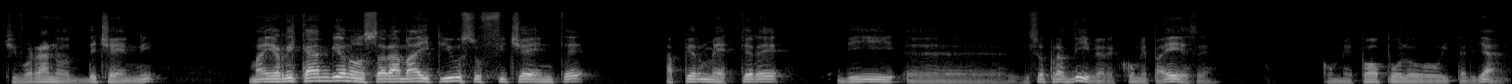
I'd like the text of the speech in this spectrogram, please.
Ci vorranno decenni, ma il ricambio non sarà mai più sufficiente a permettere di, eh, di sopravvivere come paese, come popolo italiano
